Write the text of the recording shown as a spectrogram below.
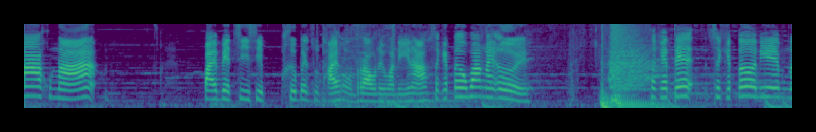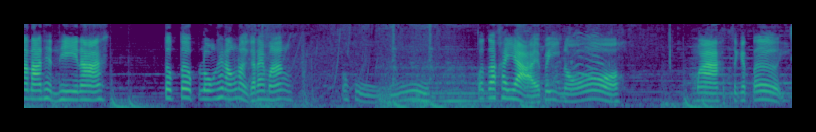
มากคุณนะไปเบ็ด 40 คือเบ็ดสุดท้ายของเราในวันนี้นะ สเก็ตเตอร์ว่าไงเอ่ย สเก็ตเตอร์สเก็ตเตอร์นี่นานๆเห็นทีนะคะเติบๆลงให้น้องหน่อยก็ได้มั้ง โอ้โห ก็จะขยายไปอีกเนาะ มาสเก็ตเตอร์อีก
